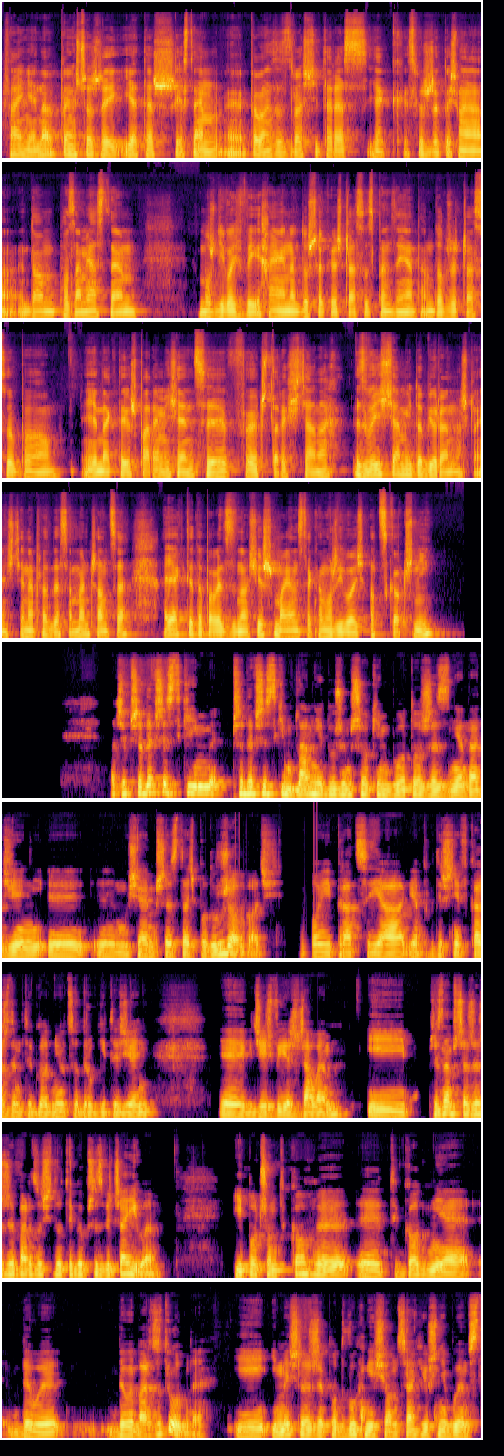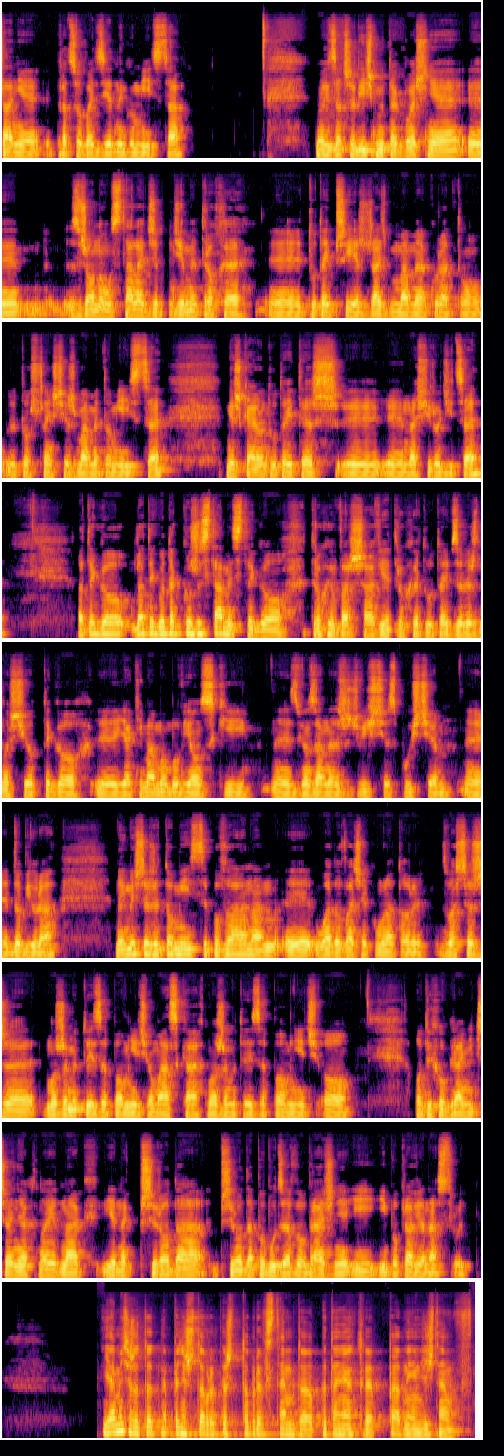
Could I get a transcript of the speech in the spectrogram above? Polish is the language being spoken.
Fajnie, no powiem szczerze, ja też jestem y, pełen zazdrości teraz, jak słyszę, że ktoś ma dom poza miastem, możliwość wyjechania na dłuższy okres czasu, spędzenia tam dobrze czasu, bo jednak te już parę miesięcy w czterech ścianach z wyjściami do biura na szczęście naprawdę są męczące. A jak ty to powiedz znosisz, mając taką możliwość odskoczni? Znaczy przede wszystkim, przede wszystkim dla mnie dużym szokiem było to, że z dnia na dzień y, y, musiałem przestać podróżować. W mojej pracy ja, ja praktycznie w każdym tygodniu, co drugi tydzień y, gdzieś wyjeżdżałem i przyznam szczerze, że bardzo się do tego przyzwyczaiłem. I początkowe y, tygodnie były, były bardzo trudne. I, I myślę, że po dwóch miesiącach już nie byłem w stanie pracować z jednego miejsca. No i zaczęliśmy tak właśnie y, z żoną ustalać, że będziemy trochę y, tutaj przyjeżdżać, bo mamy akurat tą, to szczęście, że mamy to miejsce. Mieszkają tutaj też nasi rodzice. Dlatego, dlatego tak korzystamy z tego trochę w Warszawie, trochę tutaj, w zależności od tego, y, jakie mamy obowiązki y, związane rzeczywiście z pójściem y, do biura. No i myślę, że to miejsce pozwala nam ładować akumulatory. Zwłaszcza, że możemy tutaj zapomnieć o maskach, możemy tutaj zapomnieć o, o tych ograniczeniach, no jednak, jednak przyroda, przyroda pobudza wyobraźnię i, i poprawia nastrój. Ja myślę, że to będzie też dobry wstęp do pytania, które padnie gdzieś tam w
